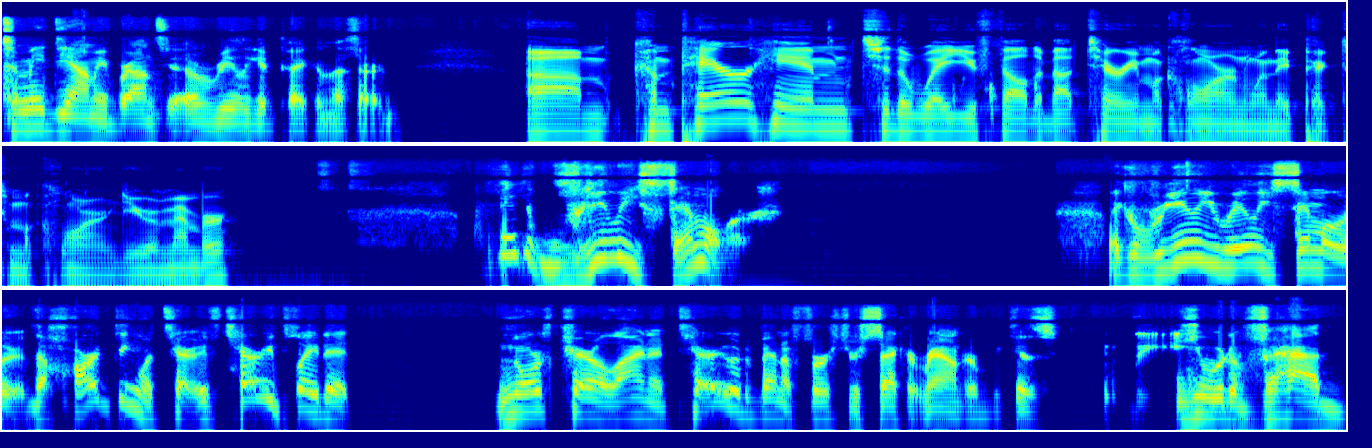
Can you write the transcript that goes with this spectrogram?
To me, Dyami Brown's a really good pick in the third. Um, compare him to the way you felt about Terry McLaurin when they picked McLaurin. Do you remember? I think really similar. Like really, really similar. The hard thing with Terry, if Terry played at North Carolina, Terry would have been a first or second rounder because he would have had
